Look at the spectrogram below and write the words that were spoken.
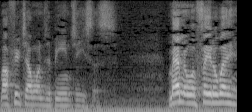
My future, I wanted to be in Jesus. Mammon will fade away.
